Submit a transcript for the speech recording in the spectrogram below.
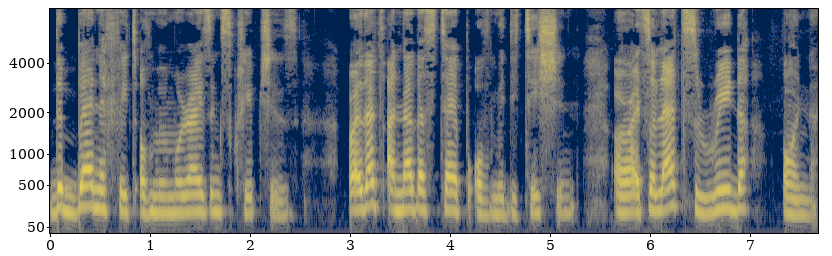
the benefit of memorizing scriptures. All right, that's another step of meditation. All right, so let's read on.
